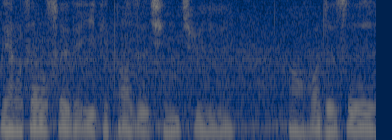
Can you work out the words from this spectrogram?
两三岁的伊底帕斯情结啊，或者是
